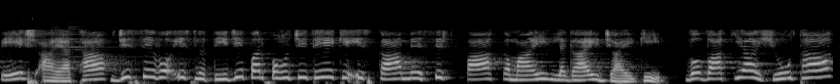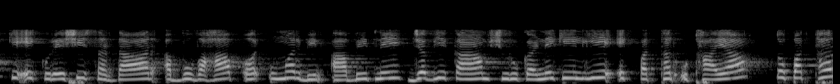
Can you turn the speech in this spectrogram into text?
पेश आया था, जिससे वो इस नतीजे पर पहुँचे थे कि इस काम में सिर्फ़ पाक कमाई लगाई जाएगी। वो वाकया यूँ था कि एक कुरेशी सरदार अबू वहाब और उमर बिन आबिद ने जब ये काम शुरू करने के लिए एक पत्थर उठाया तो पत्थर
